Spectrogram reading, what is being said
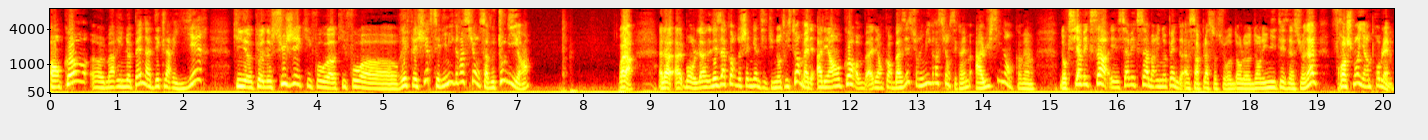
encore, euh, Marine Le Pen a déclaré hier qui, euh, que le sujet qu'il faut euh, qu'il faut euh, réfléchir, c'est l'immigration. Ça veut tout dire. Hein. Voilà. Elle- bon, les accords de Schengen, c'est une autre histoire, mais elle, est encore, basée sur l'immigration. C'est quand même hallucinant, quand même. Donc, si avec ça, et si avec ça, Marine Le Pen a sa place dans l'unité nationale, franchement, il y a un problème.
